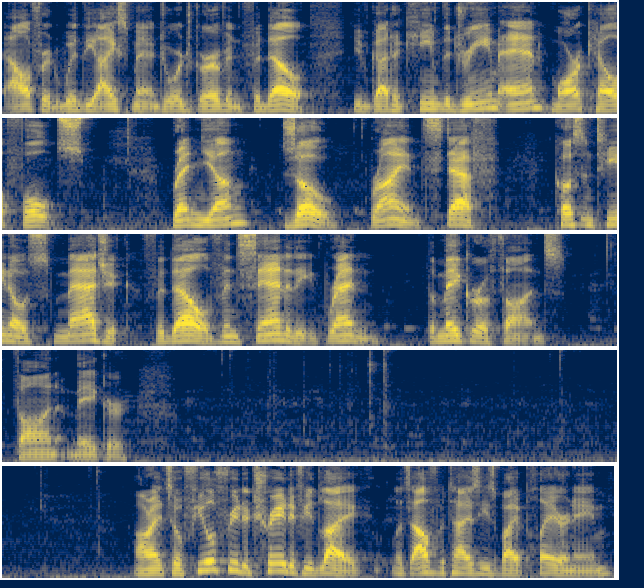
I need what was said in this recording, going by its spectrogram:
Alfred with the Iceman. George Gervin. Fidel, you've got Hakeem the Dream. And Markelle Fultz. Brenton Young. Zoe. Brian. Steph. Costantinos. Magic. Fidel. Vinsanity. Brenton. The maker of Thons. Thon Maker. All right, so feel free to trade if you'd like. Let's alphabetize these by player name.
